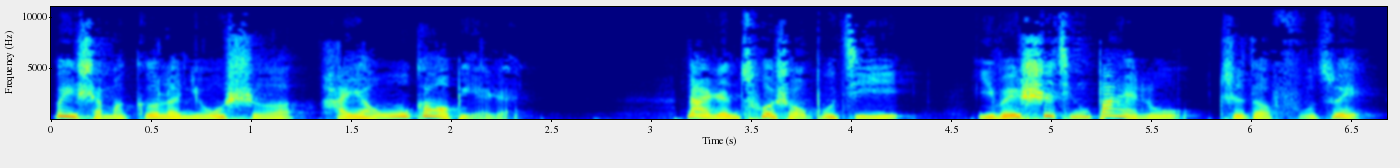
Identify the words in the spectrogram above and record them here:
为什么割了牛舌还要诬告别人，那人措手不及，以为事情败露，只得服罪。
